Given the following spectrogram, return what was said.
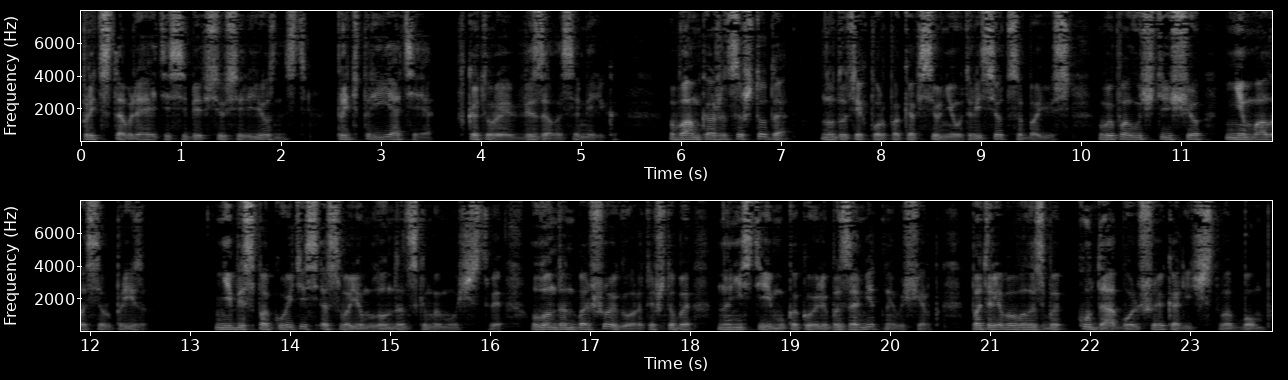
представляете себе всю серьезность предприятия, в которое ввязалась Америка. Вам кажется, что да – но до тех пор, пока все не утрясется, боюсь, вы получите еще немало сюрпризов. Не беспокойтесь о своем лондонском имуществе. Лондон – большой город, и чтобы нанести ему какой-либо заметный ущерб, потребовалось бы куда большее количество бомб.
